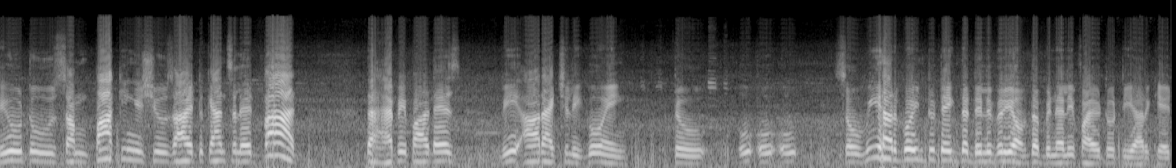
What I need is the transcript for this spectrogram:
due to some parking issues, I had to cancel it. But the happy part is we are actually going to ooh, ooh, ooh. so we are going to take the delivery of the Benelli 502 TRK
